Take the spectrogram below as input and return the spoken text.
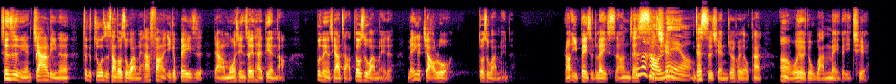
甚至连家里呢，这个桌子上都是完美，它放一个杯子、两个模型车、一台电脑，不能有其他杂，都是完美的，每一个角落都是完美的。然后一辈子累死，然后你在死前，哦。你在死前，你就会回头看，嗯，我有一个完美的一切，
